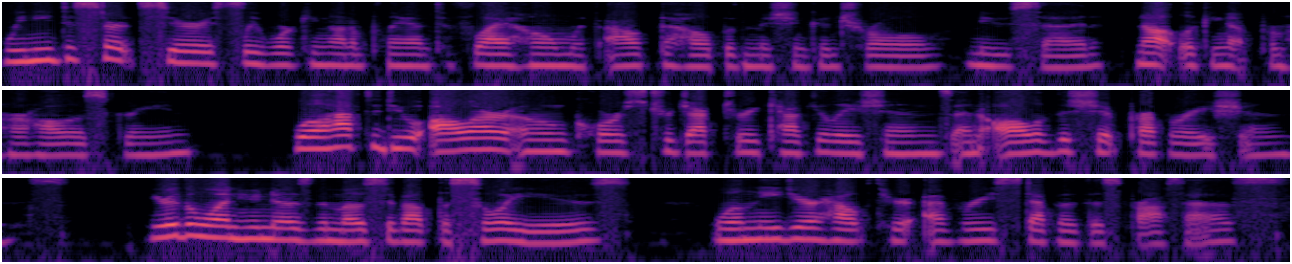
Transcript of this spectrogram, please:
we need to start seriously working on a plan to fly home without the help of Mission Control, Nu said, not looking up from her holoscreen. We'll have to do all our own course trajectory calculations and all of the ship preparations. You're the one who knows the most about the Soyuz. We'll need your help through every step of this process.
